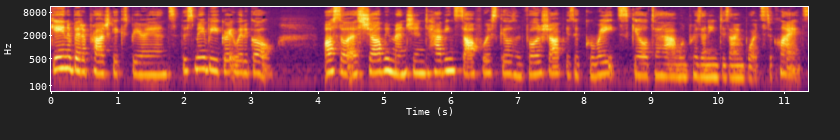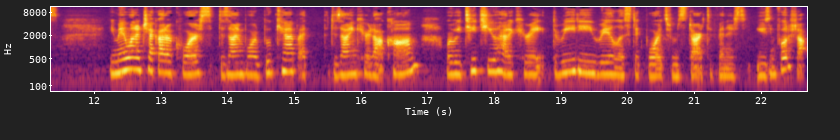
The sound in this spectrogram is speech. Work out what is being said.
gain a bit of project experience, this may be a great way to go. Also, as Shelby mentioned, having software skills in Photoshop is a great skill to have when presenting design boards to clients. You may want to check out our course, Design Board Bootcamp, at designcure.com, where we teach you how to create 3D realistic boards from start to finish using Photoshop.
